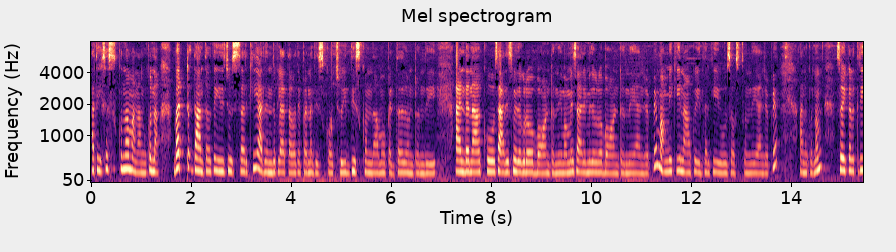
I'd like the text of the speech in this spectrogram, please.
అది తీసేసుకుందాం అని అనుకున్నా. బట్ దాని తర్వాత ఇది చూసేసరికి అది ఎందుకులే ఆ తర్వాత ఎప్పుడైనా తీసుకోవచ్చు ఇది తీసుకుందాము పెద్దది ఉంటుంది. అండ్ నాకు శారీస్ మీద కూడా బాగుంటుంది మమ్మీ శారీ మీద కూడా బాగుంటుంది అని చెప్పి చెప్పి మమ్మీకి నాకు ఇద్దరికి యూజ్ వస్తుంది అని చెప్పి అనుకున్నాం. సో ఇక్కడ త్రీ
